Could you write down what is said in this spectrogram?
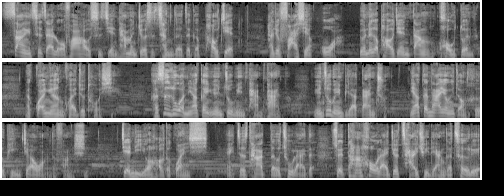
上一次在罗发号事件，他们就是乘着这个炮舰，他就发现哇，有那个炮舰当后盾，那官员很快就妥协。可是如果你要跟原住民谈判，原住民比较单纯，你要跟他用一种和平交往的方式，建立友好的关系。哎，这是他得出来的，所以他后来就采取两个策略，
